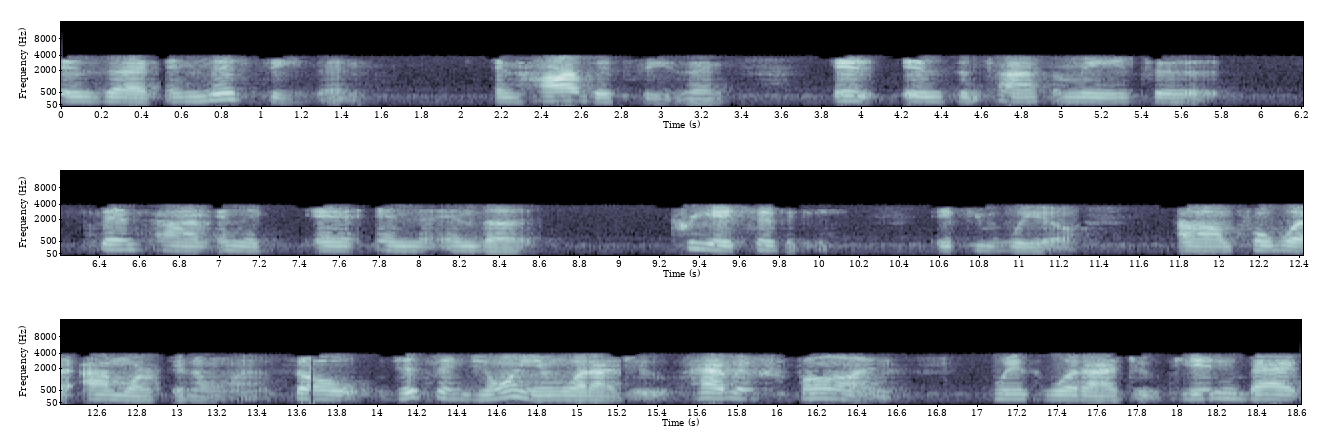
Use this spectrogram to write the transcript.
is that in this season, in harvest season, it is the time for me to spend time in the in in, in the creativity, if you will, um, for what I'm working on. So just enjoying what I do, having fun with what I do, getting back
